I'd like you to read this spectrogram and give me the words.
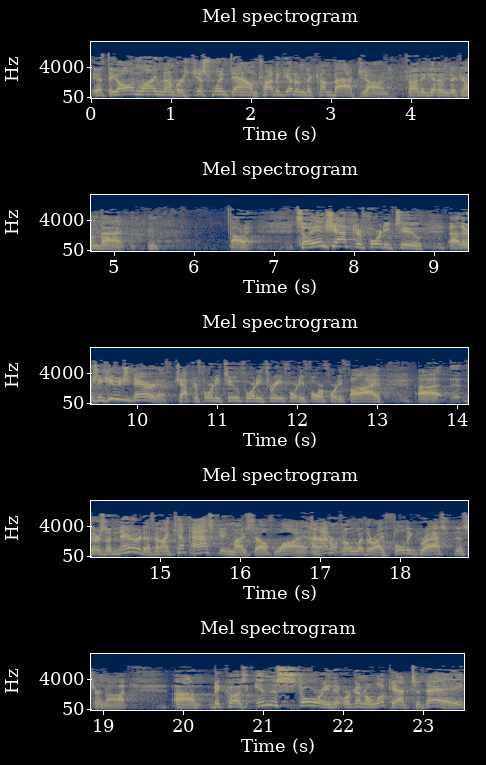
If the online numbers just went down, try to get them to come back, John. Try to get them to come back. All right. So in chapter 42, uh, there's a huge narrative. Chapter 42, 43, 44, 45. Uh, there's a narrative, and I kept asking myself why, and I don't know whether I fully grasped this or not, um, because in the story that we're going to look at today,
